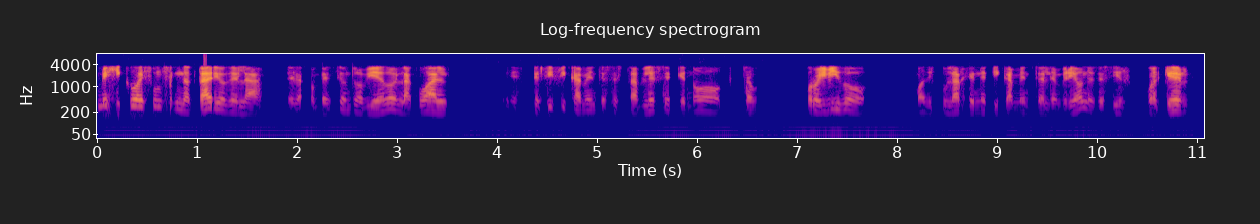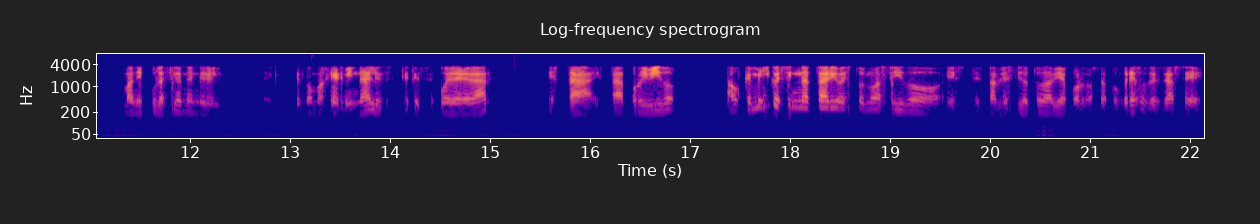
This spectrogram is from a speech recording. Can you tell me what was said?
México es un signatario de la de la Convención de Oviedo, en la cual específicamente se establece que no que está prohibido manipular genéticamente el embrión, es decir, cualquier manipulación en el, en el genoma germinal que se puede heredar está está prohibido. Aunque México es signatario, esto no ha sido este, establecido todavía por nuestro Congreso desde hace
